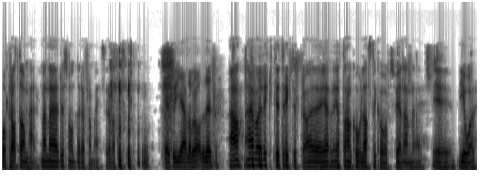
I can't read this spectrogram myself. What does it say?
att prata om här. Men eh, du snodde det från mig. Så det var. Det är så jävla bra, det är därför. Ja, det var riktigt, riktigt bra. Eh, Ett av de coolaste co-op-spelen eh, i, i år.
